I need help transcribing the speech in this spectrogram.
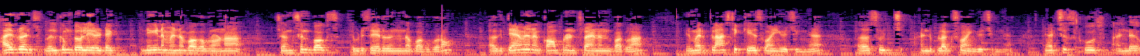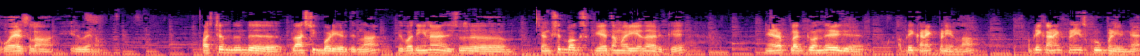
Hi friends welcome to tech இன்னைக்கு நம்ம என்ன பார்க்க போறோம்னா ஜங்ஷன் பாக்ஸ் எப்படி செய்யறதுன்னு தான் பார்க்க போறோம். அதுக்கு தேவையான காம்பனன்ட்ஸ்லாம் என்னன்னு பார்க்கலாம். இது மாதிரி பிளாஸ்டிக் கேஸ் வாங்கி வச்சுங்க அதாவது சுவிட்ச் அண்ட் பிளக்ஸ் வாங்கி வச்சுங்க நெட்ஸ் ஸ்க்ரூஸ் அண்ட் ஒயர்ஸ்லாம் இது வேணும். ஃபர்ஸ்ட் வந்து இந்த பிளாஸ்டிக் பாடி எடுத்துக்கலாம். இது பார்த்தீங்கன்னா ஜங்ஷன் பாக்ஸுக்கு ஏற்ற மாதிரியே தான் இருக்கு. நேராக பிளக் வந்து அப்படியே கனெக்ட் பண்ணிடலாம். அப்படியே கனெக்ட் பண்ணி ஸ்க்ரூ பண்ணிடுங்க.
